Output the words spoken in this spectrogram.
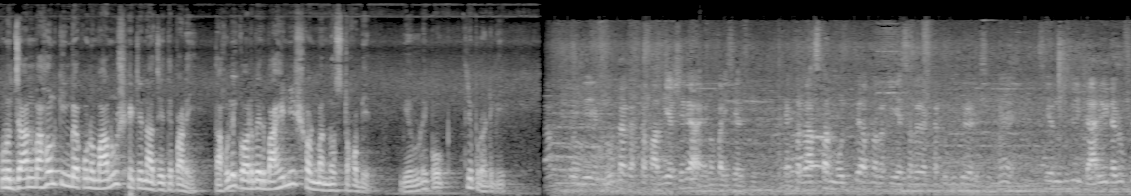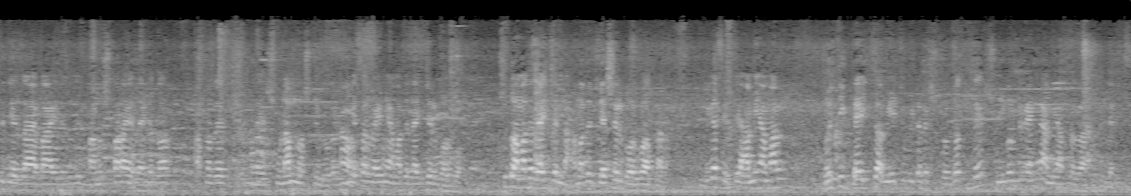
কোনো যানবাহন কিংবা কোনো মানুষ হেঁটে না যেতে পারে তাহলে গর্বের বাহিনীর সম্মান নষ্ট হবে। Bureau report Tripura TV. একটা রাস্তার মধ্যে আপনারা টিএসআর এর একটা টুপি করে দিচ্ছেন হ্যাঁ? সে যদি দিয়ে যায় বা এটা যদি মানুষ পাড়ায় যায় এটা তো আপনাদের মানে সুনাম নষ্ট হইব কারণ টিএসআর বাহিনী আমাদের রাজ্যের গর্ব। শুধু আমাদের রাজ্যের না আমাদের দেশের গর্ব আপনারা। ঠিক আছে? যে আমি আমার নৈতিক দায়িত্ব আমি এই টুপিটাকে সযত্নে সুন্দর করে এনে আমি আপনারা হাতে জানিয়েছি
